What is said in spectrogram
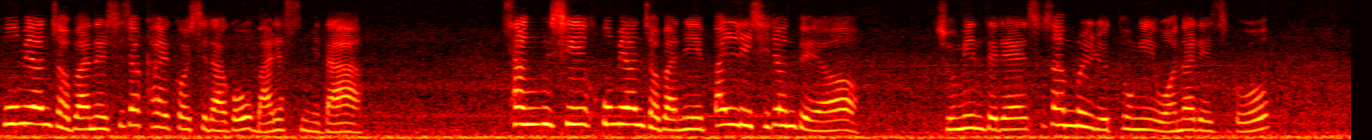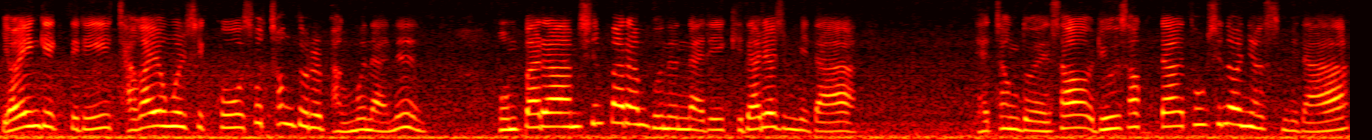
후면 접안을 시작할 것이라고 말했습니다. 상시 후면 접안이 빨리 실현되어 주민들의 수산물 유통이 원활해지고 여행객들이 자가용을 싣고 소청도를 방문하는 봄바람, 신바람 부는 날이 기다려집니다. 대청도에서 류석다 통신원이었습니다.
